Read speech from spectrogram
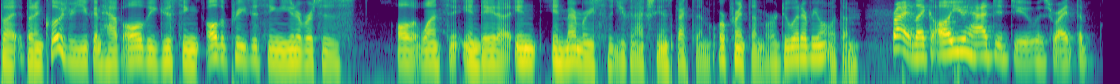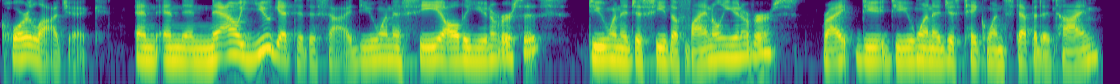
But but in Clojure, you can have all the existing all the pre-existing universes all at once in data in in memory so that you can actually inspect them or print them or do whatever you want with them. Right like all you had to do was write the core logic and and then now you get to decide do you want to see all the universes? Do you want to just see the final universe right? Do you, do you want to just take one step at a time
